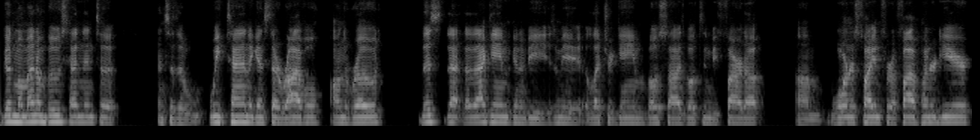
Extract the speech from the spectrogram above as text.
Good momentum boost heading into into the week 10 against their rival on the road. This that that game is gonna be is gonna be an electric game. Both sides, both gonna be fired up. Um, Warner's fighting for a 500 year.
